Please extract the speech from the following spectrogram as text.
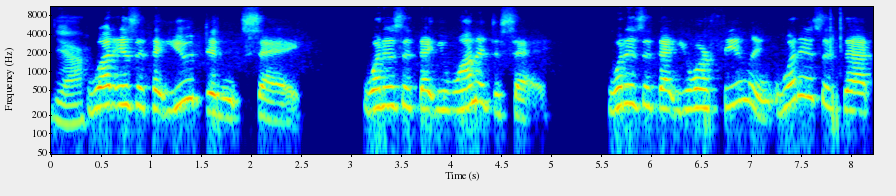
Yeah. What is it that you didn't say? What is it that you wanted to say? What is it that you're feeling? What is it that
